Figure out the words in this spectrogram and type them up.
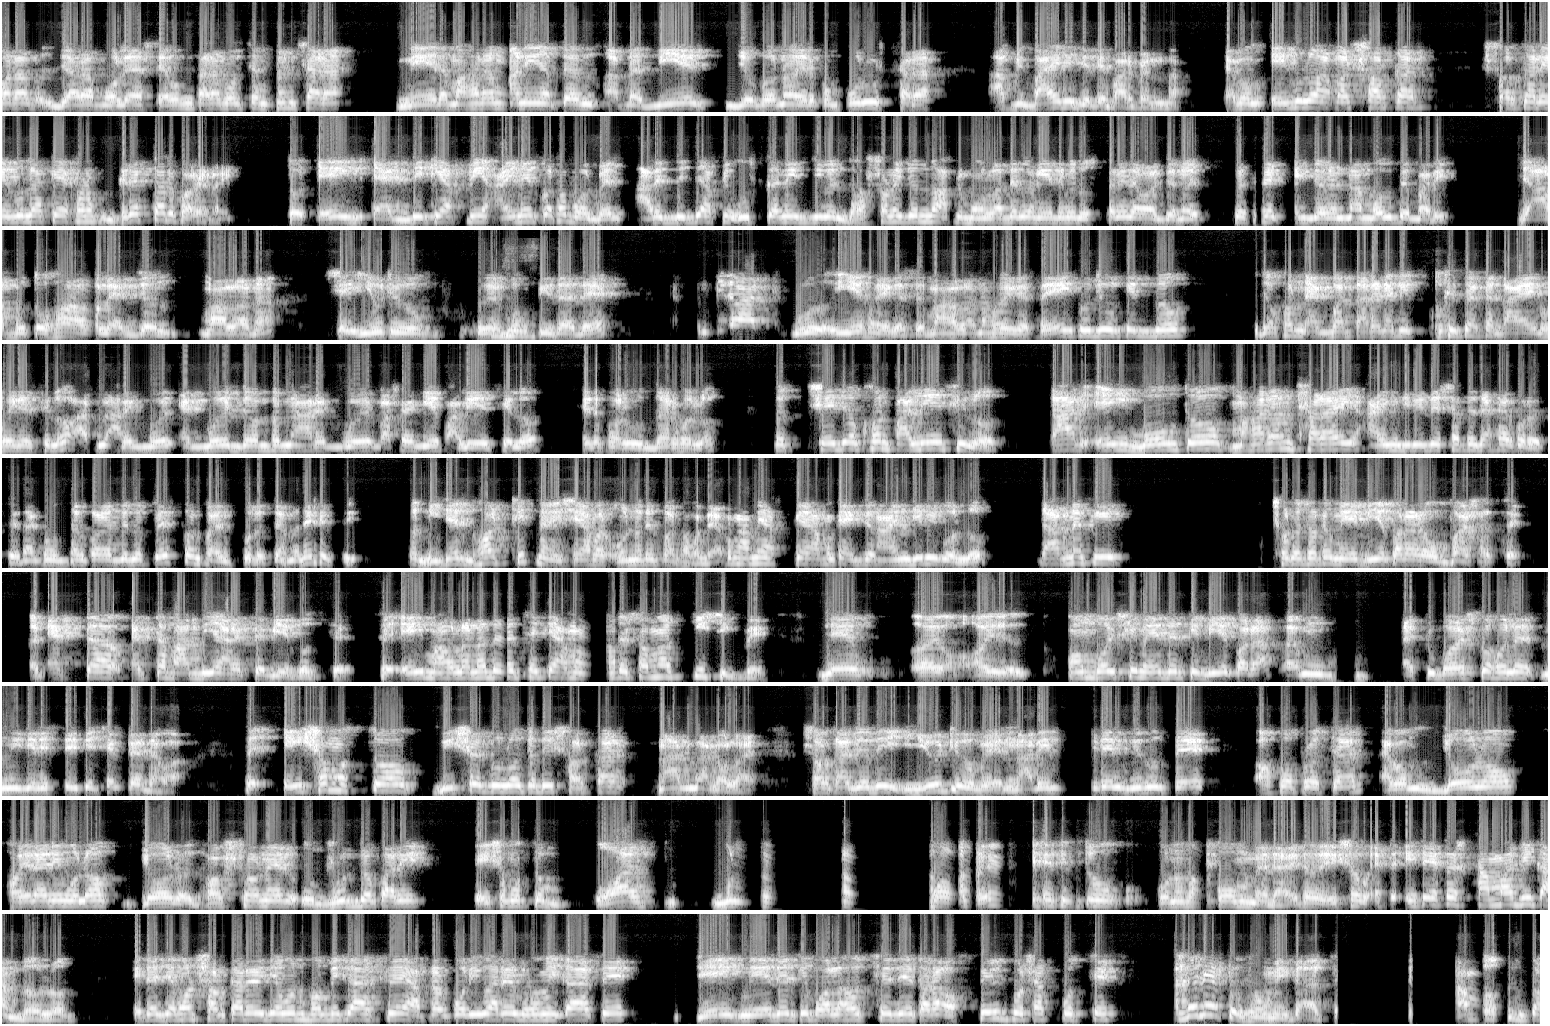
যারা বলে আসছে, এবং তারা বলছে মান ছাড়া মেয়েরা মাহারাম মানি আপনার আপনার বিয়ের যোগ্য নয় এরকম পুরুষ ছাড়া আপনি বাইরে যেতে পারবেন না। এবং এগুলো আবার সরকার সরকার এগুলাকে এখন গ্রেপ্তার করে নাই। তো এই একদিকে আপনি আইনের কথা বলবেন আরেক দিকে আপনি উস্কানি দিবেন ধর্ষণের জন্য আপনি মোল্লাদের লাগিয়ে দেবেন উস্কানি দেওয়ার জন্য। Specific একজনের নাম বলতে পারি যে আবু তোহা হলো একজন মাওলানা সে ইউটিউব বক্তৃতা দেয়। বিরাট ইয়ে হয়ে গেছে মাওলানা হয়ে গেছে। এই হুজুর কিন্তু যখন একবার তারা নাকি কথিত একটা গায়েব হয়ে গেছিল, আপনি আরেক বই, এক বইয়ের যন্ত্রণা আরেক বইয়ের বাসায় গিয়ে পালিয়েছিল, সেটা পরে উদ্ধার হলো। তো সে যখন পালিয়েছিল, তার এই বউ তো মাহারাম ছাড়াই আইনজীবীদের সাথে দেখা করেছে, তাকে উদ্ধার করার জন্য প্রেস কনফারেন্স করেছে, আমরা দেখেছি। তো নিজের ঘর ঠিক নাই, সে আবার অন্যদের কথা বলে। এবং আমি আজকে আমাকে একজন আইনজীবী বলল, তার নাকি ছোট ছোট মেয়ে বিয়ে করার অভ্যাস আছে। একটা একটা বাদ দিয়ে আরেকটা বিয়ে করছে। তো এই মাওলানাদের থেকে আমাদের সমাজ কি শিখবে? যে কম বয়সী মেয়েদেরকে বিয়ে করা এবং একটু বয়স্ক হলে নিজের স্ত্রীকে ছেড়ে দেওয়া। তো এই সমস্ত বিষয়গুলো যদি সরকার নাক না গলায়, সরকার যদি ইউটিউবে নারীদের বিরুদ্ধে অপপ্রচার এবং যৌন হয়রানিমূলক, জোর ধর্ষণের উদ্বুদ্ধকারী এই সমস্ত ওয়াজ এটা কিন্তু কোনোভাবে কমবে না। এটা এইসব এটা একটা সামাজিক আন্দোলন। এটা যেমন সরকারের যেমন ভূমিকা আছে, আপনার পরিবারের ভূমিকা আছে যে মেয়েদেরকে বলা হচ্ছে যে তারা অশ্লীল পোশাক পরছে তাদের একটা ভূমিকা আছে।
